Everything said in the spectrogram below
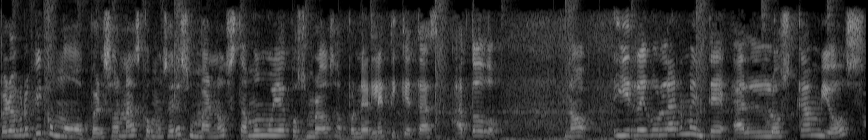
pero creo que como personas, como seres humanos, estamos muy acostumbrados a ponerle etiquetas a todo, ¿no? Y regularmente a los cambios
